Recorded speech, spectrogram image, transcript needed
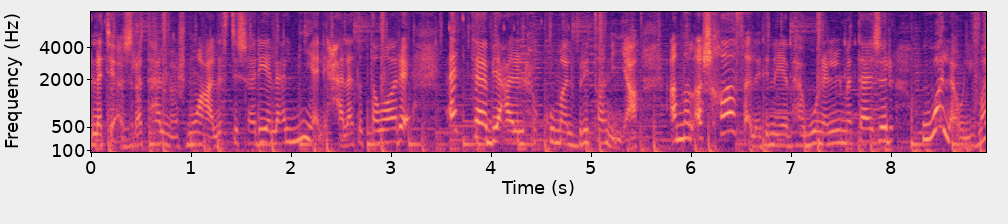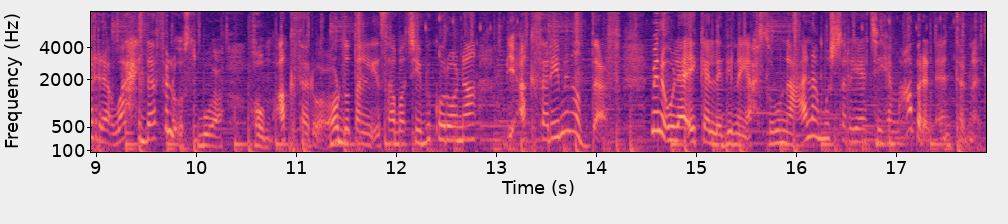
التي أجرتها المجموعة الاستشارية العلمية لحالات الطوارئ التابعة للحكومة البريطانية أن الأشخاص الذين يذهبون للمتاجر ولو لمرة واحدة في الأسبوع هم أكثر عرضة للإصابة بكورونا بأكثر من الضعف. من أولئك الذين يحصلون على مشترياتهم عبر الإنترنت.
